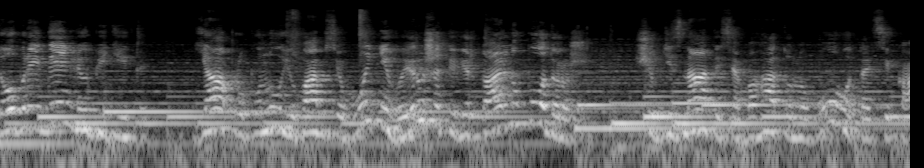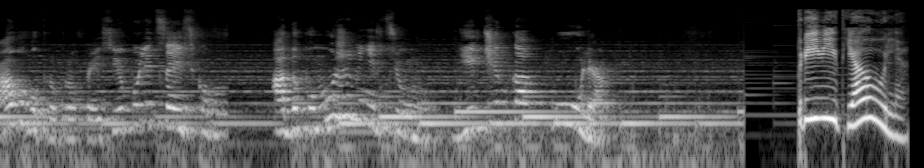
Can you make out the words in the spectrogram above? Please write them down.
Добрий день, любі діти! Я пропоную вам сьогодні вирушити віртуальну подорож, щоб дізнатися багато нового та цікавого про професію поліцейського. А допоможе мені в цьому дівчинка Уля. Привіт, я Уля.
